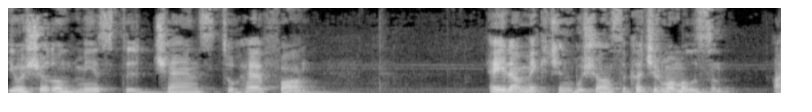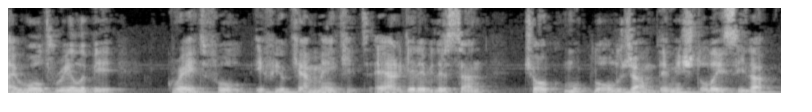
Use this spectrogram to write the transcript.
You shouldn't miss the chance to have fun. Eğlenmek için bu şansı kaçırmamalısın. I would really be grateful if you can make it. Eğer gelebilirsen çok mutlu olacağım demiş. Dolayısıyla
